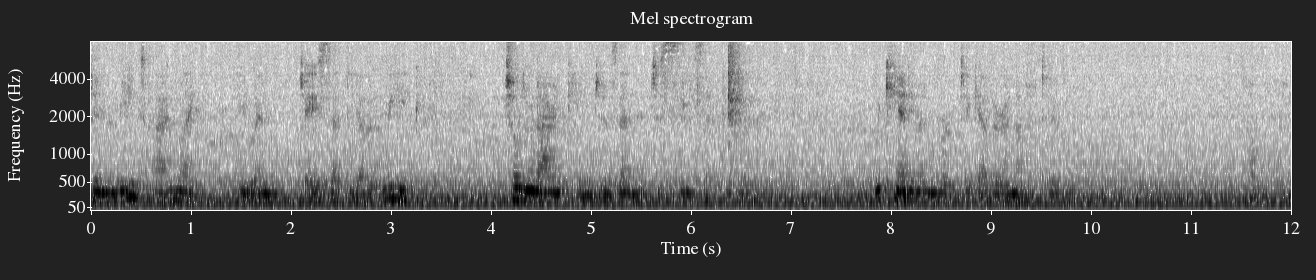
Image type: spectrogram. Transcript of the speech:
But in the meantime, like you and Jay said the other week, children are in cages and it just seems like we can't even work together enough to help them.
